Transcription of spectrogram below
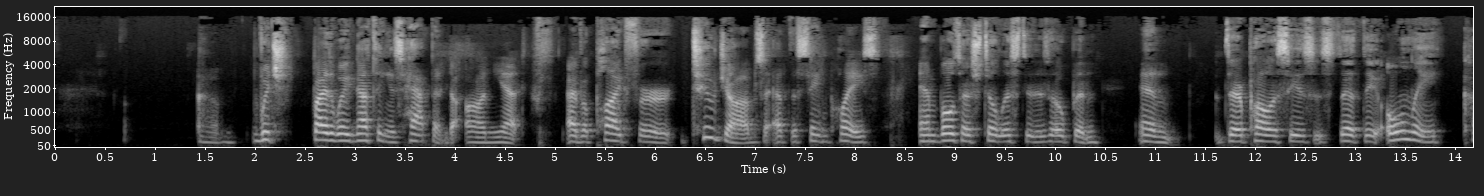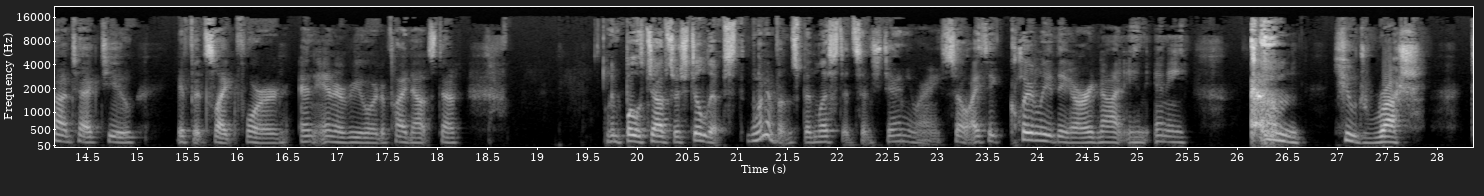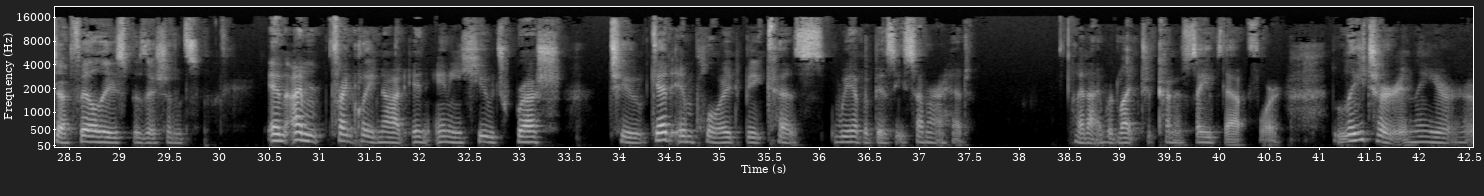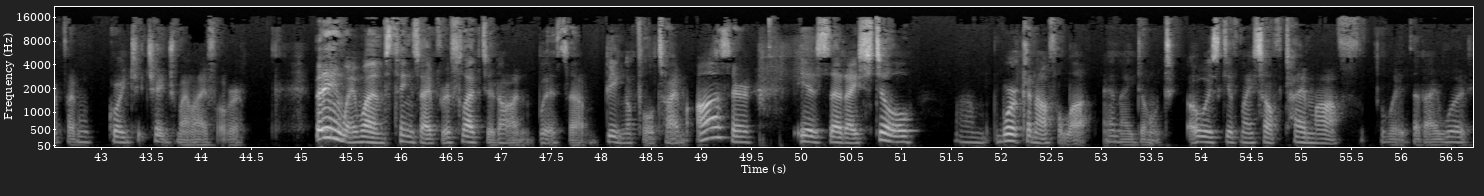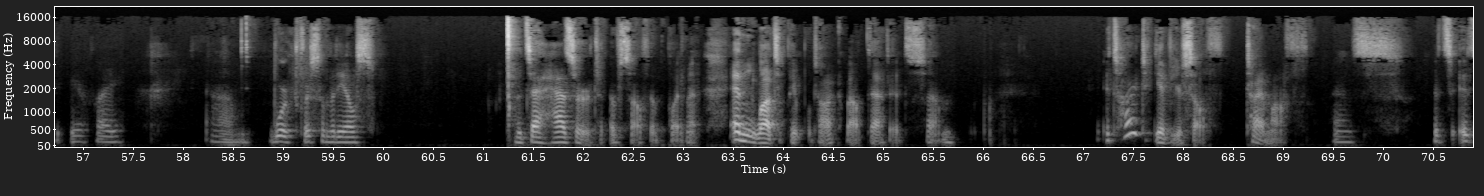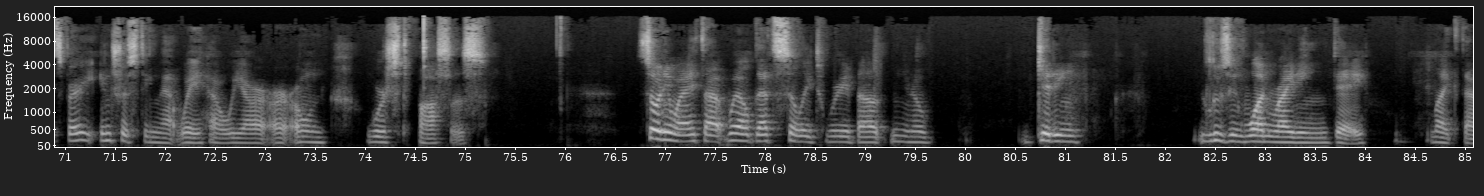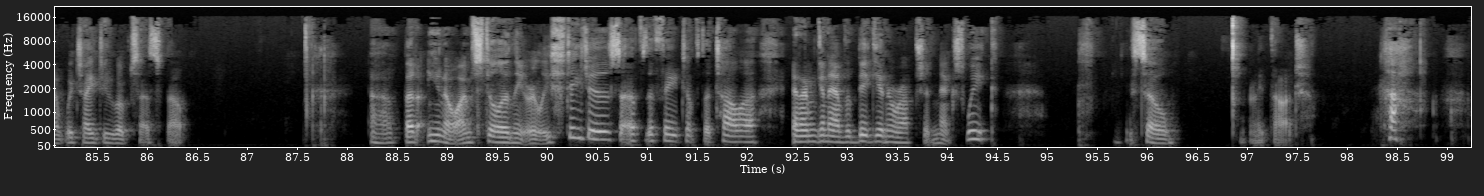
um, which, by the way, nothing has happened on yet. I've applied for two jobs at the same place, and both are still listed as open. And their policy is, is that they only contact you if it's like for an interview or to find out stuff. And both jobs are still listed. One of them's been listed since January. So I think clearly they are not in any huge rush to fill these positions. And I'm frankly not in any huge rush to get employed because we have a busy summer ahead. And I would like to kind of save that for later in the year if I'm going to change my life over. But anyway, one of the things I've reflected on with um, being a full time author is that I still um, work an awful lot and I don't always give myself time off the way that I would if I um, worked for somebody else. It's a hazard of self employment. And lots of people talk about that. It's, um, it's hard to give yourself time off. It's, it's, it's very interesting that way how we are our own worst bosses. So anyway, I thought, well, that's silly to worry about, you know, getting losing one writing day like that, which I do obsess about. Uh, but you know, I'm still in the early stages of the fate of the Tala, and I'm going to have a big interruption next week. So I thought, ha,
